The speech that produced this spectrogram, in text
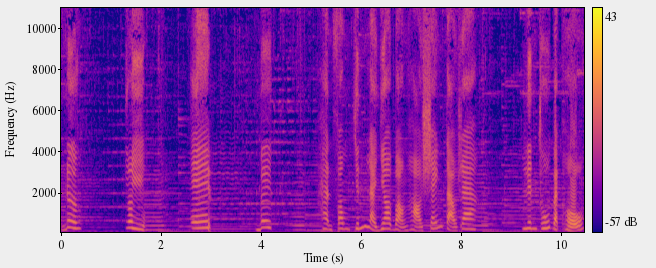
Nương. Y. E. B. Hành phong chính là do bọn họ sáng tạo ra. Linh thú Bạch Hổ.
